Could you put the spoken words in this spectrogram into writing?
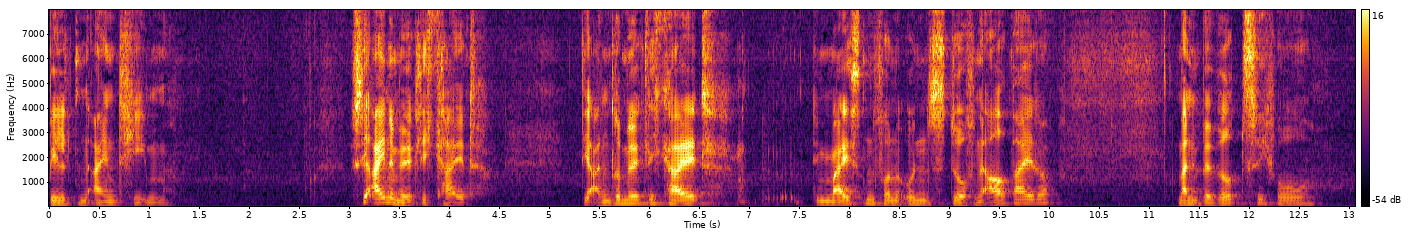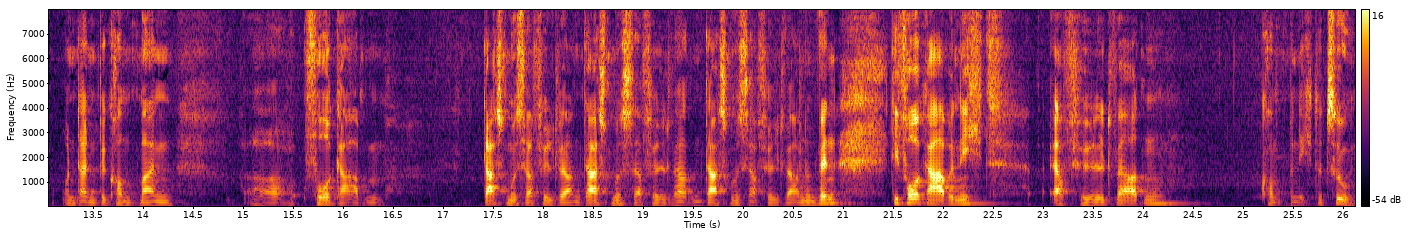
bilden ein Team. Das ist die eine Möglichkeit. Die andere Möglichkeit, die meisten von uns dürfen Arbeiter. Man bewirbt sich wo und dann bekommt man äh, Vorgaben. Das muss erfüllt werden, das muss erfüllt werden, das muss erfüllt werden. Und wenn die Vorgaben nicht erfüllt werden, kommt man nicht dazu.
